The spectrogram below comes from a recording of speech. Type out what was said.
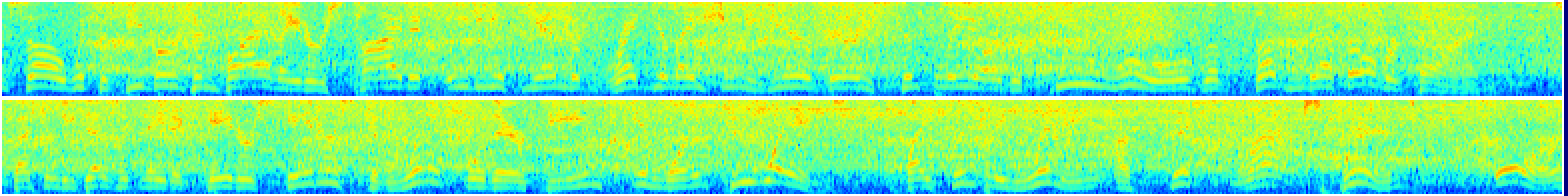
so, with the T-Birds and Violators tied at 80 at the end of regulation, here very simply are the two rules of sudden death overtime. Specially designated Gator skaters can win it for their team in one of two ways. By simply winning a six-lap sprint or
